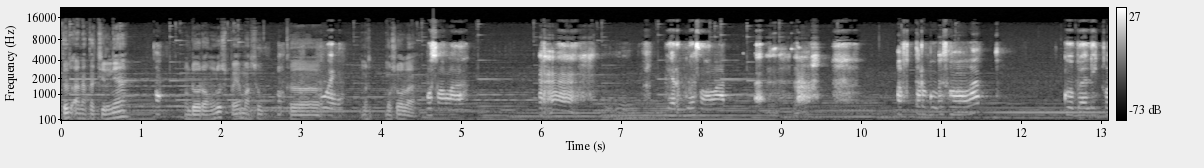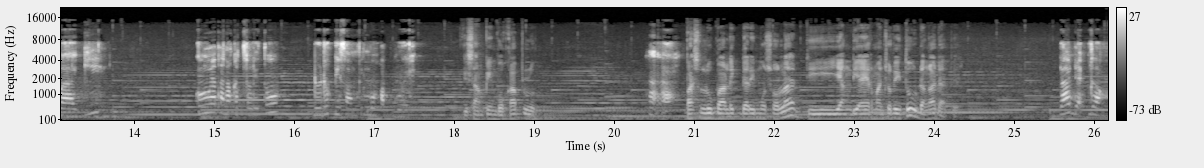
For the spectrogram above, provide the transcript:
Terus anak kecilnya Oh. ngedorong lu supaya masuk ke musola. musola Mm-mm. biar gue sholat kan. nah after gue sholat gue balik lagi gue ngeliat anak kecil itu duduk di samping bokap gue Di samping bokap lu. Mm-mm. Pas lu balik dari musola di yang di air mancur itu udah nggak ada, Pir? gak ada hilang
